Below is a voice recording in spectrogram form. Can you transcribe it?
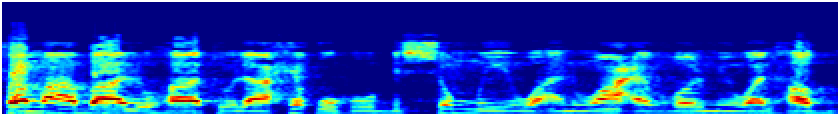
فما بالها تلاحقه بالسم وأنواع الظلم والهضم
